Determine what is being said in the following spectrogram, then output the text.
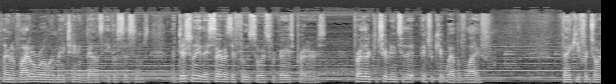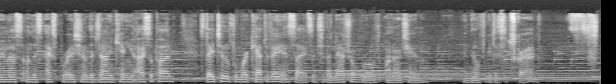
playing a vital role in maintaining balanced ecosystems. Additionally, they serve as a food source for various predators, further contributing to the intricate web of life. Thank you for joining us on this exploration of the Giant Canyon Isopod. Stay tuned for more captivating insights into the natural world on our channel. And don't forget to subscribe. Thank you.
